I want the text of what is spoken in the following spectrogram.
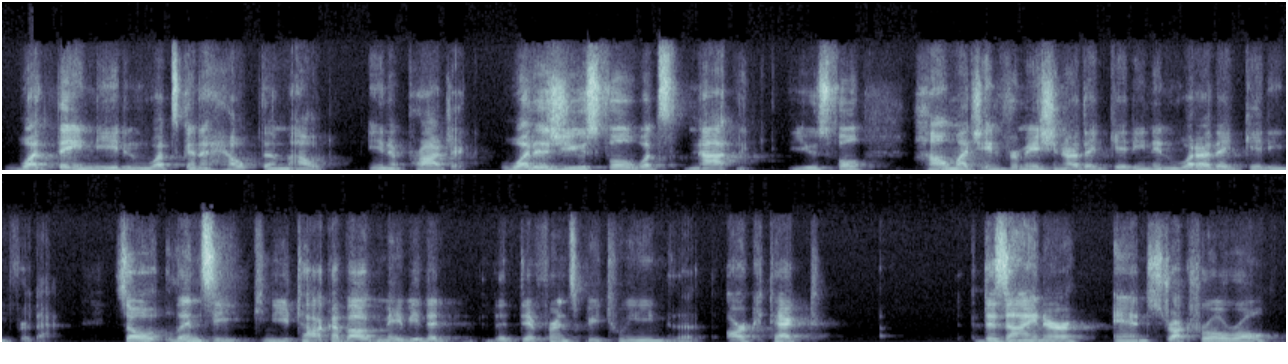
what they need and what's going to help them out in a project. What is useful what's not useful how much information are they getting and what are they getting for that? So lindsay can you talk about maybe the the difference between the architect designer and structural role?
